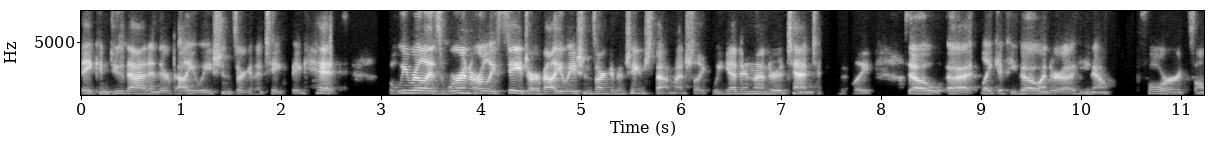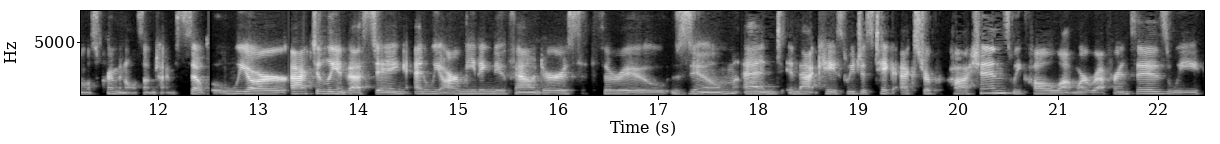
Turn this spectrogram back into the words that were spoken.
they can do that and their valuations are going to take big hits. But we realize we're in early stage our valuations aren't going to change that much like we get in under a 10 typically. So uh, like if you go under a you know it's almost criminal sometimes. So we are actively investing and we are meeting new founders through Zoom. And in that case, we just take extra precautions. We call a lot more references. We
